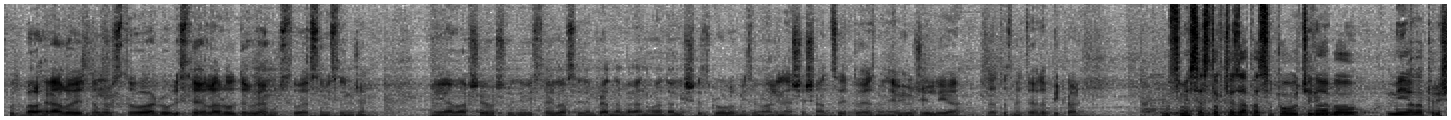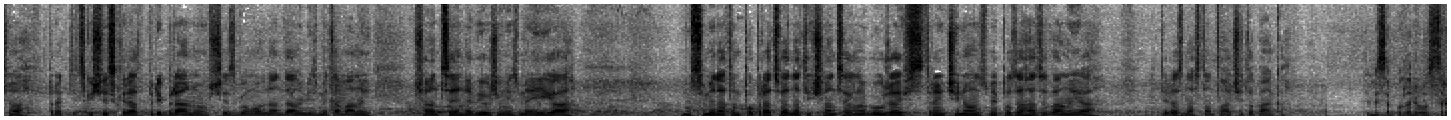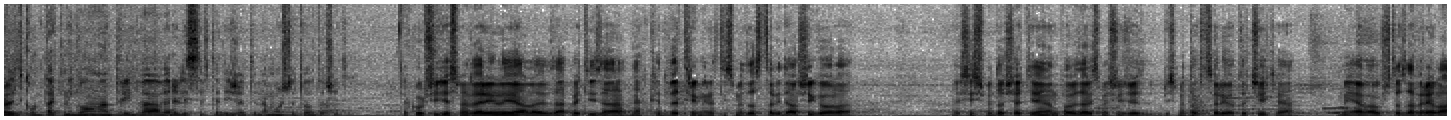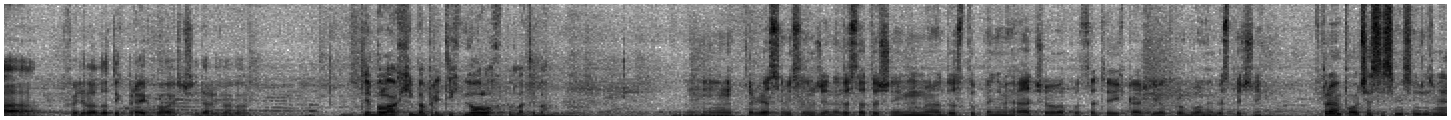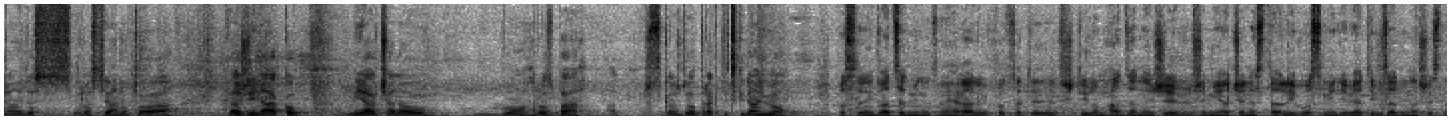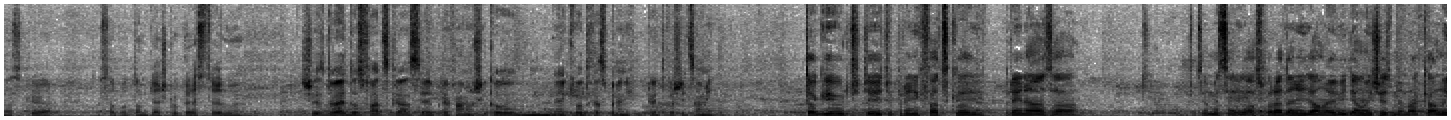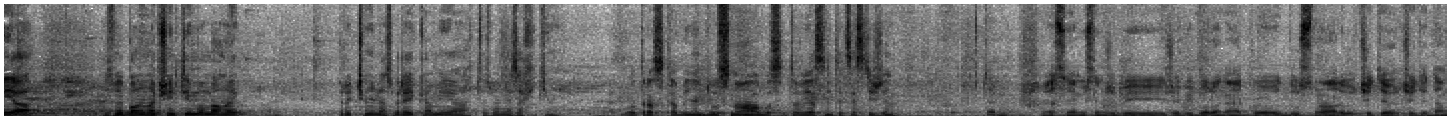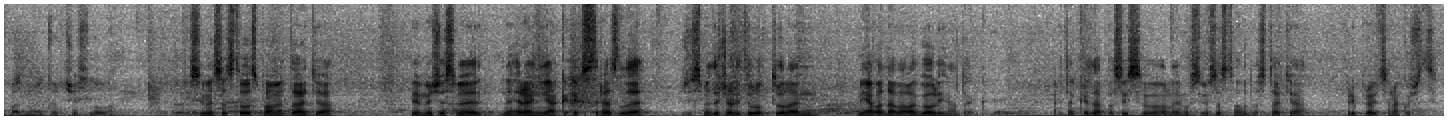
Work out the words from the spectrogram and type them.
Futbal hrálo jedno mužstvo a góly strelalo druhé mužstvo. Ja si myslím, že my a vašeho šudy vystrelila 7 krát na branu a dali 6 gólov. My sme mali naše šance, ktoré sme nevyužili a za to sme tvrdo pikali. Musíme sa z tohto zápasu poučiť, lebo Mijava prišla prakticky 6 krát pri bránu, 6 gólov nám dali, my sme tam mali šance, nevyužili sme ich a musíme na tom popracovať na tých šancach, lebo už aj s Trenčinom sme pozahadzovali a teraz nás tam tlačí topánka. Tebe sa podarilo streliť kontaktný gól na 3-2 a verili ste vtedy, že teda môžete to otočiť? Tak určite sme verili, ale v zápätí za nejaké 2-3 minúty sme dostali ďalší gól a išli sme do šatie a povedali sme si, že by sme to chceli otočiť a Mijava už to zavrela a chodila do tých brejkov a ešte dali dva góly. Kde bola chyba pri tých góloch podľa teba? Mm, tak ja si myslím, že nedostatočným dostúpením hráčov a v podstate ich každý odkrok bol nebezpečný. Prvom polčase si myslím, že sme hrali dosť rozťahnuto a každý nákop Mijavčanov bola hrozba a z každého prakticky dali gol. Posledných 20 minút sme hrali v podstate štýlom hádzané, že, že Mijavčania stáli v 8 9 vzadu na 16 a to sa potom ťažko prestreluje. 6-2 je dosť facka, asi aj pre fanúšikov nejaký odkaz pre nich pred Košicami. Tak je určite je to pre nich facka aj pre nás a chceme sa ospravedlniť, ale videli, že sme makali a sme boli lepším týmom, ale prečili nás brejkami a to sme nezachytili. Bolo teraz v kabíne dusno, alebo si to vyjasníte cez týždeň? Tak ja si nemyslím, že by, že by bolo nejako dusno, ale určite, určite tam padnú aj tvrdšie slova. Musíme sa z toho spamätať a vieme, že sme nehrali nejak extra zle, že sme držali tú loptu, len Mijava dávala góly, no tak aj také zápasy sú, ale musíme sa z toho dostať a pripraviť sa na Košice.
